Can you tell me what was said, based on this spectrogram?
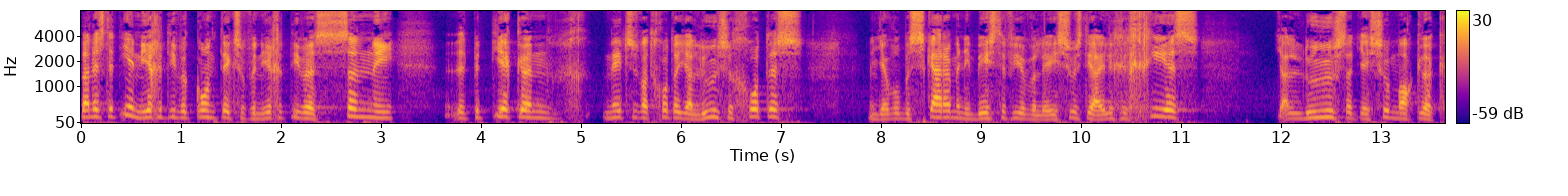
dan is dit nie 'n negatiewe konteks of 'n negatiewe sin nie. Dit beteken net soos wat God 'n jaloese God is, en jy wil beskerm en die beste vir jou wil hê soos die Heilige Gees jaloers dat jy so maklik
